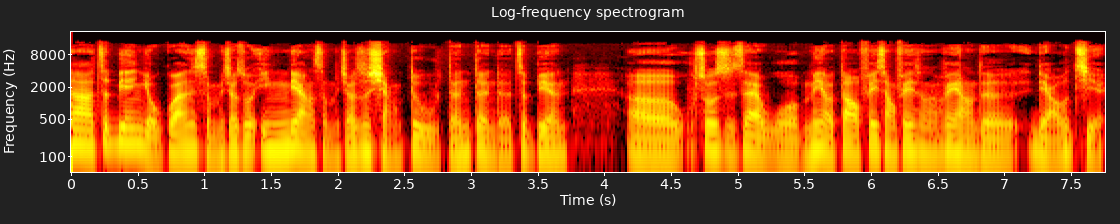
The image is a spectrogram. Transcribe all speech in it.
那这边有关什么叫做音量，什么叫做响度等等的，这边，呃，说实在，我没有到非常非常非常的了解。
